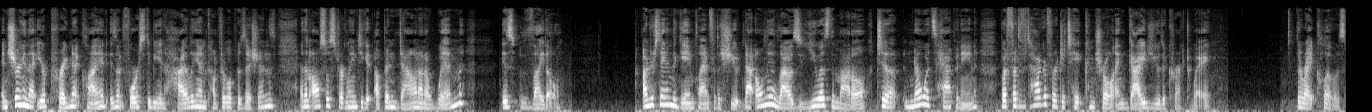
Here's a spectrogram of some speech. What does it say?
Ensuring that your pregnant client isn't forced to be in highly uncomfortable positions and then also struggling to get up and down on a whim is vital. Understanding the game plan for the shoot not only allows you as the model to know what's happening, but for the photographer to take control and guide you the correct way. The right clothes.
